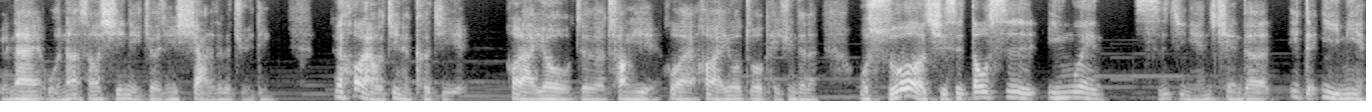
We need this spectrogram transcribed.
原来我那时候心里就已经下了这个决定。所以后来我进了科技业，后来又这个创业，后来后来又做培训等等，我所有其实都是因为。十几年前的一个意念，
